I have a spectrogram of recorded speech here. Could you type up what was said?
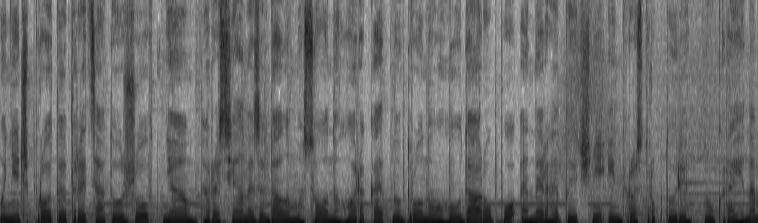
У ніч проти 30 жовтня росіяни завдали масованого ракетно-дронового удару по енергетичній інфраструктурі України.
